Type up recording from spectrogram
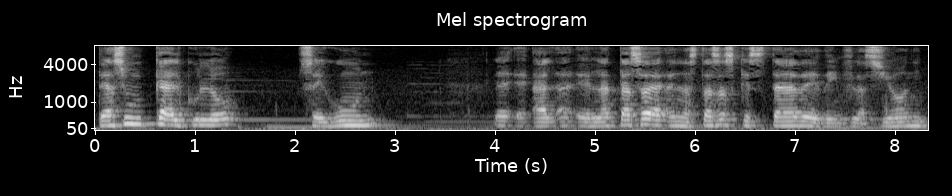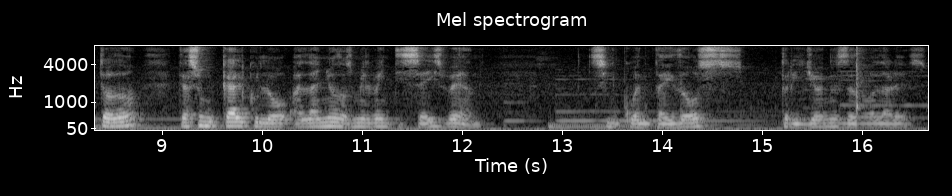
te hace un cálculo según eh, eh, en la tasa, en las tasas que está de, inflación y todo, te hace un cálculo al año 2026, vean, 52 trillones de dólares.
